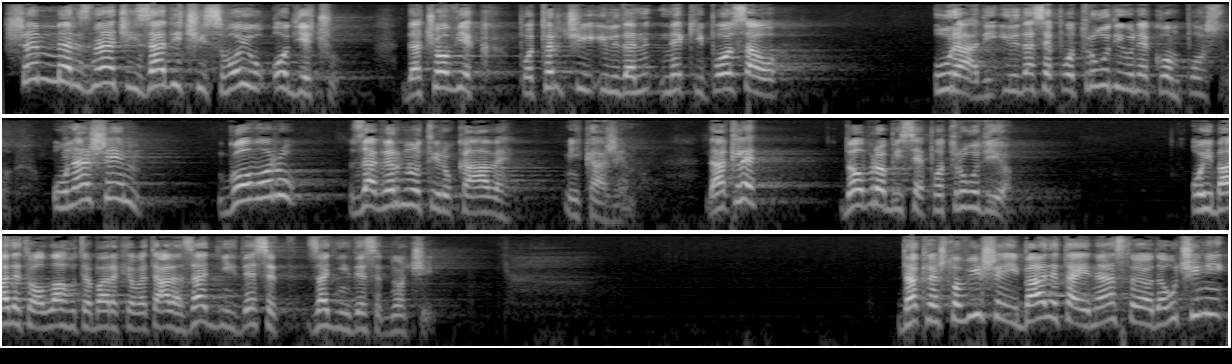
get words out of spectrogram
Šemmer znači zadići svoju odjeću da čovjek potrči ili da neki posao uradi ili da se potrudi u nekom poslu. U našem govoru zagrnuti rukave, mi kažemo. Dakle, dobro bi se potrudio u ibadetu Allahu te bareke ve taala zadnjih 10 zadnjih 10 noći. Dakle, što više ibadeta je nastojao da učini,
